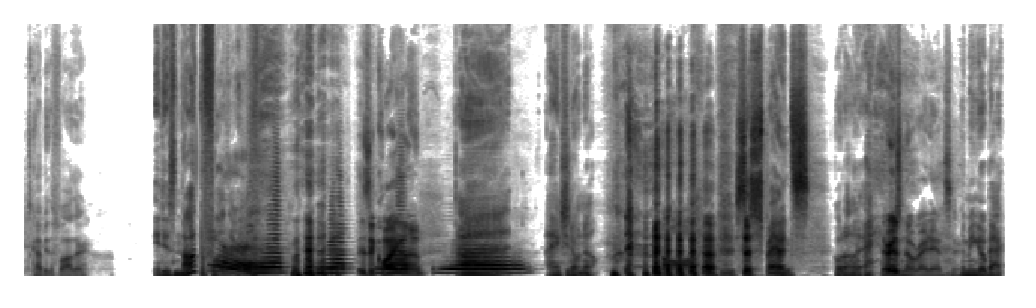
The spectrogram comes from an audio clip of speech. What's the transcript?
It's got to be the father. It is not the father. Is it Qui Gon? uh, I actually don't know. Suspense. Hold on. There is no right answer. let me go back.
